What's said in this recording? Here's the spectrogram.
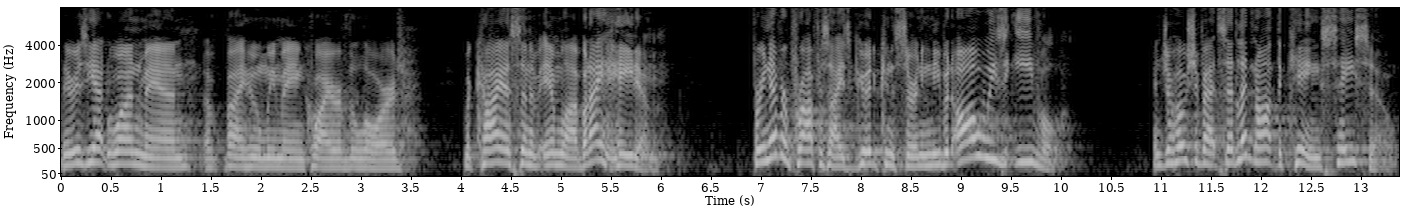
there is yet one man by whom we may inquire of the Lord, Micaiah son of Imlah, but I hate him, For he never prophesies good concerning me, but always evil. And Jehoshaphat said, Let not the king say so.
